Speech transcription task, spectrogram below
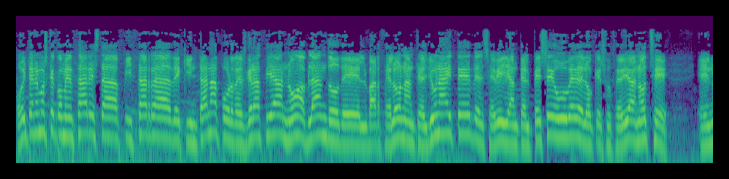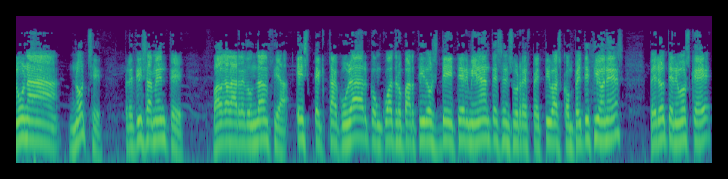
Hoy tenemos que comenzar esta pizarra de Quintana, por desgracia, no hablando del Barcelona ante el United, del Sevilla ante el PSV, de lo que sucedió anoche en una noche, precisamente, valga la redundancia, espectacular, con cuatro partidos determinantes en sus respectivas competiciones, pero tenemos que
